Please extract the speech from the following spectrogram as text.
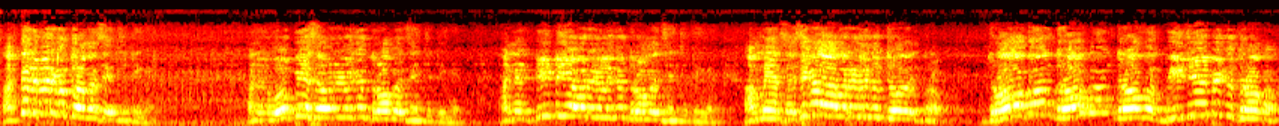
அத்தனை பேருக்கும் துரோகம் செஞ்சுட்டீங்க. அண்ணன் ஓபிஎஸ் அவர்களுக்கு துரோகம் செஞ்சுட்டீங்க. அண்ணன் டிடி அவர்களுக்கு துரோகம் செஞ்சுட்டீங்க. அம்மையார் சசிகலா அவர்களுக்கு துரோகம். துரோகம் துரோகம் துரோகம். பிஜேபிக்கு துரோகம்.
